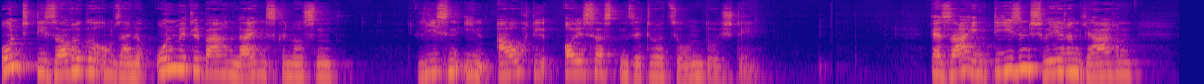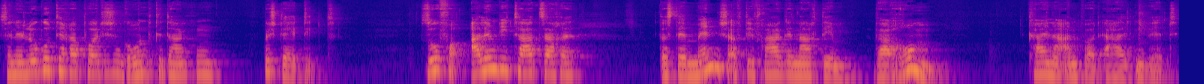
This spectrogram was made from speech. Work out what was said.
und die Sorge um seine unmittelbaren Leidensgenossen ließen ihn auch die äußersten Situationen durchstehen. Er sah in diesen schweren Jahren seine logotherapeutischen Grundgedanken bestätigt. so vor allem die Tatsache, dass der Mensch auf die Frage nach dem Warum keine Antwort erhalten wird.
